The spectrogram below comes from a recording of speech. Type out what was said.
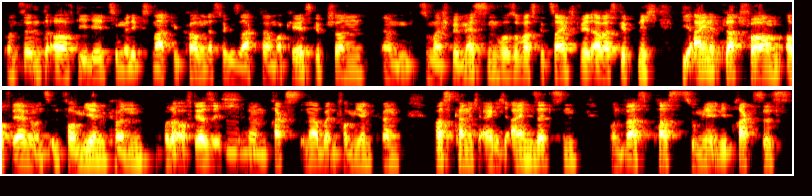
und sind auf die Idee zu Medic Smart gekommen, dass wir gesagt haben, okay, es gibt schon ähm, zum Beispiel Messen, wo sowas gezeigt wird, aber es gibt nicht die eine Plattform, auf der wir uns informieren können oder auf der sich mhm. ähm, Praxisinhaber informieren können, was kann ich eigentlich einsetzen und was passt zu mir in die Praxis,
